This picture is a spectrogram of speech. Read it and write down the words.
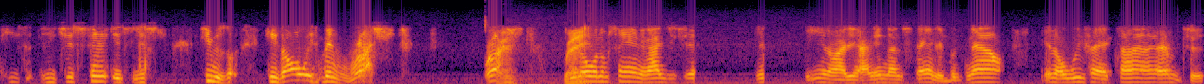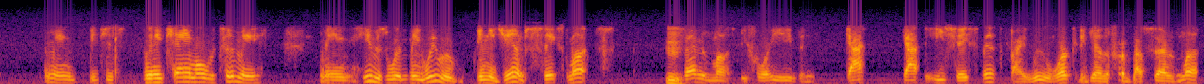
he's he just it's just he was he's always been rushed, rushed. Right. You know what I'm saying? And I just you know I I didn't understand it, but now you know we've had time to. I mean, because when he came over to me, I mean he was with me. We were in the gym six months, Hmm. seven months before he even got got the Ishe Smith fight. We were working together for about seven months.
